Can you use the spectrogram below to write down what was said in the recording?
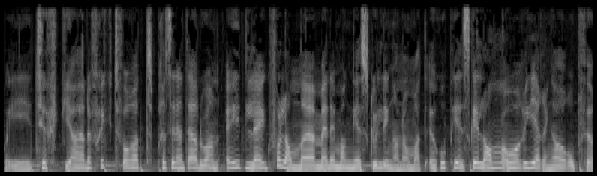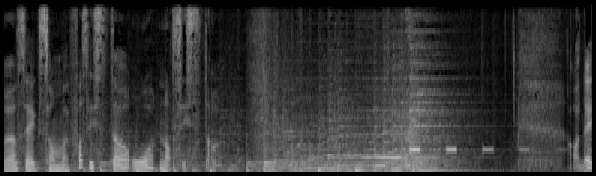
Og I Tyrkia er det frykt for at president Erdogan ødelegger for landet med de mange skyldningene om at europeiske land og regjeringer oppfører seg som fascister og nazister. De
